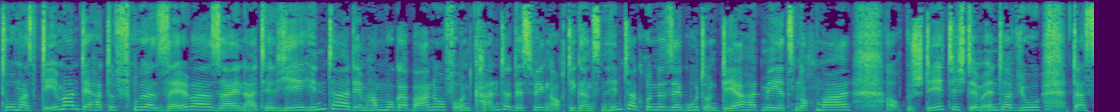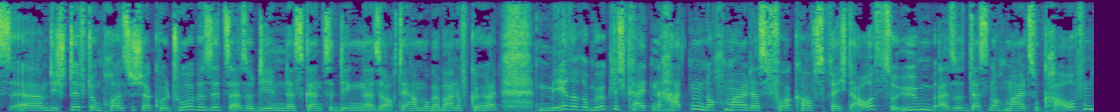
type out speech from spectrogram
Thomas Dehmann, der hatte früher selber sein Atelier hinter dem Hamburger Bahnhof und kannte deswegen auch die ganzen Hintergründe sehr gut. Und der hat mir jetzt noch mal auch bestätigt im Interview, dass ähm, die Stiftung Preußischer Kulturbesitz, also dem das ganze Ding, also auch der Hamburger mhm. Bahnhof gehört, mehrere Möglichkeiten hatten, nochmal das Vorkaufsrecht auszuüben, also das nochmal zu kaufen.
